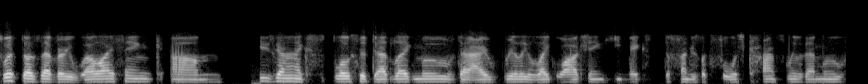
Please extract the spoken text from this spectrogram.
Swift does that very well. I think. Um, He's got an explosive dead leg move that I really like watching. He makes defenders look foolish constantly with that move.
